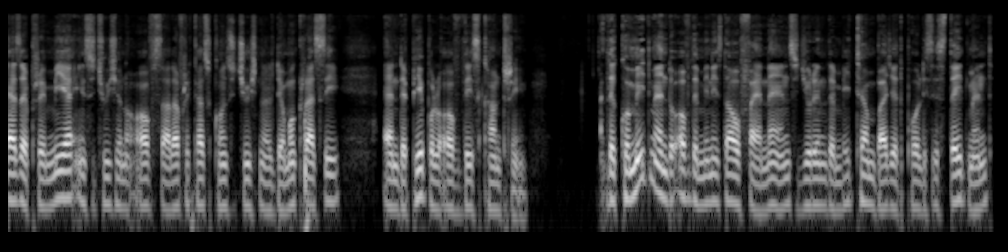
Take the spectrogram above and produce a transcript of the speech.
as a premier institution of South Africa's constitutional democracy and the people of this country. The commitment of the Minister of Finance during the midterm budget policy statement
